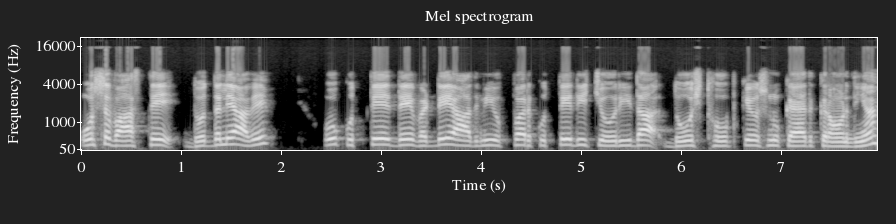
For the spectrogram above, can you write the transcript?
ਉਸ ਵਾਸਤੇ ਦੁੱਧ ਲਿਆਵੇ ਉਹ ਕੁੱਤੇ ਦੇ ਵੱਡੇ ਆਦਮੀ ਉੱਪਰ ਕੁੱਤੇ ਦੀ ਚੋਰੀ ਦਾ ਦੋਸ਼ ਥੋਪ ਕੇ ਉਸ ਨੂੰ ਕੈਦ ਕਰਾਉਣ ਦੀਆਂ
